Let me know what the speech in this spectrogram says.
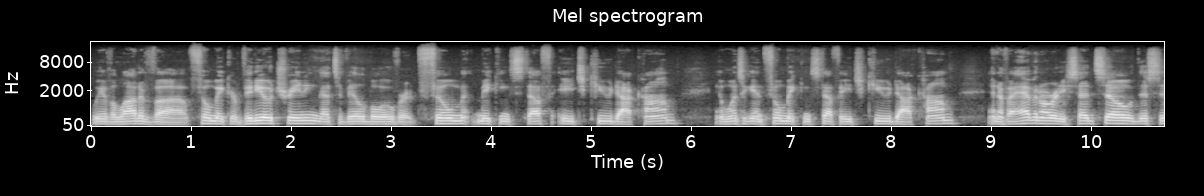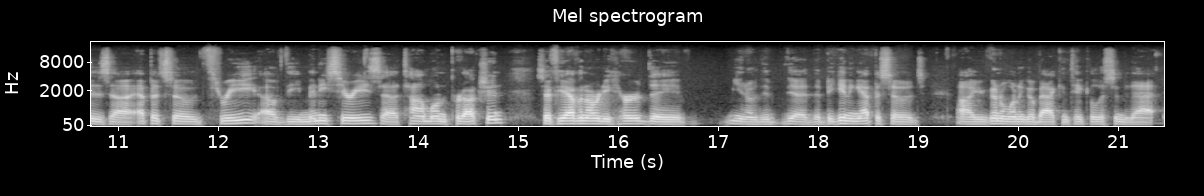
we have a lot of uh, filmmaker video training that's available over at filmmakingstuffhq.com. And once again, filmmakingstuffhq.com. And if I haven't already said so, this is uh, episode three of the mini series uh, Tom on Production. So if you haven't already heard the, you know, the the, the beginning episodes, uh, you're going to want to go back and take a listen to that.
